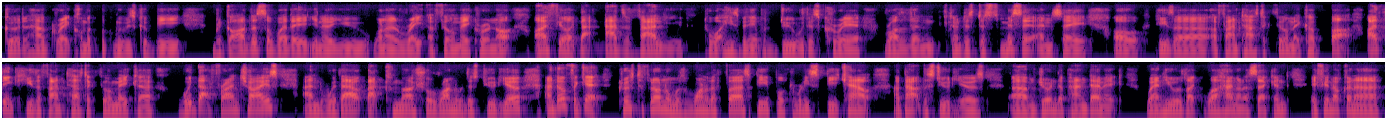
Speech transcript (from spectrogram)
good and how great comic book movies could be regardless of whether you know you want to rate a filmmaker or not. I feel like that adds value to what he's been able to do with his career rather than you know just dismiss it and say oh he's a, a fantastic filmmaker. But i think he's a fantastic filmmaker with that franchise and without that commercial run with the studio. And don't forget christopher nolan was one of the first people to really speak out about the studios um, during the pandemic when he was like well hang on a second. If you're not going to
